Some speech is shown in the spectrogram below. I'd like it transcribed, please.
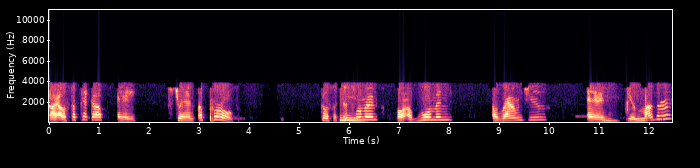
I also pick up a strand of pearls. Goes with this Mm. woman or a woman around you and Mhm. your mother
